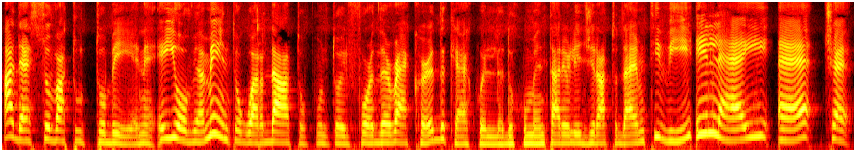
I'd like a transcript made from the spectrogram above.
adesso va tutto bene. E io ovviamente ho guardato appunto il For the Record, che è quel documentario lì girato da MTV, e lei è, cioè,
